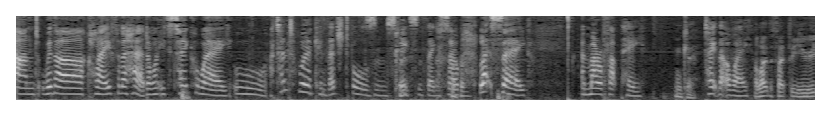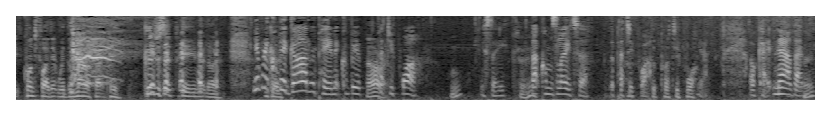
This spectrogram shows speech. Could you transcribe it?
And with our clay for the head, I want you to take away. Ooh, I tend to work in vegetables and sweets and things. So let's say a marrowfat pea. Okay. Take that away. I like the fact that you quantified it with the marrowfat pea. Could have just said pea, but no. Yeah, but it could be a garden pea and it could be a All right. petit pois. Hmm? You see, Okay. that comes later. The petit pois. The petit pois. Yeah. Okay, now then, Okay.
